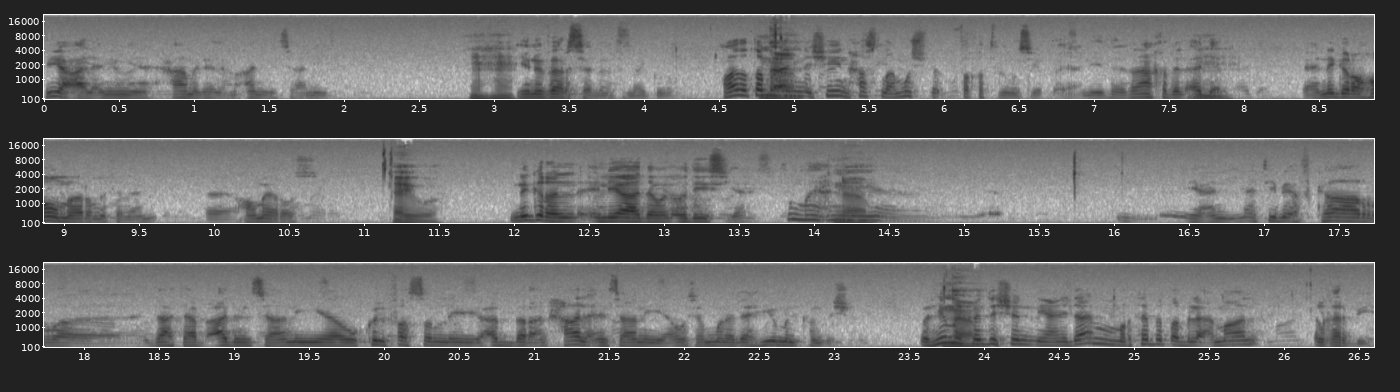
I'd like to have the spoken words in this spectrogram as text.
هي عالمية حاملة لمعاني إنسانية. universal مثل ما يقولون وهذا طبعا نعم. شيء نحصله مش فقط في الموسيقى يعني إذا ناخذ الأدب يعني نقرأ هومر مثلا آه، هوميروس أيوه نقرأ الالياده والأوديسيا ثم يعني نعم. آه، يعني نأتي بأفكار آه، ذات أبعاد إنسانية وكل فصل يعبر عن حالة إنسانية أو يسمونه the human condition وال human. condition يعني دائما مرتبطة بالأعمال الغربيه.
